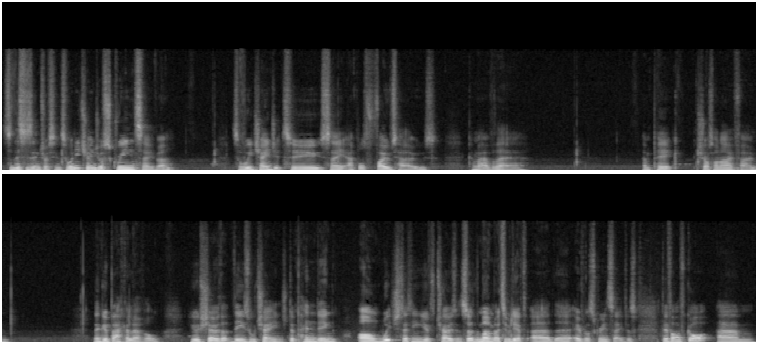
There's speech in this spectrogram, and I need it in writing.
So this is interesting. So when you change your screensaver, so if we change it to say Apple Photos, come out of there and pick shot on iPhone, then go back a level, you'll show that these will change depending on which setting you've chosen. So at the moment I typically have uh, the Aerial screensavers, but if I've got um,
